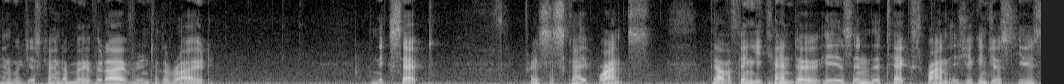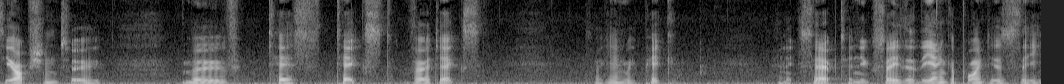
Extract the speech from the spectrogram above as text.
and we're just going to move it over into the road and accept press escape once the other thing you can do is in the text one is you can just use the option to move test text vertex so again we pick and accept and you can see that the anchor point is the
